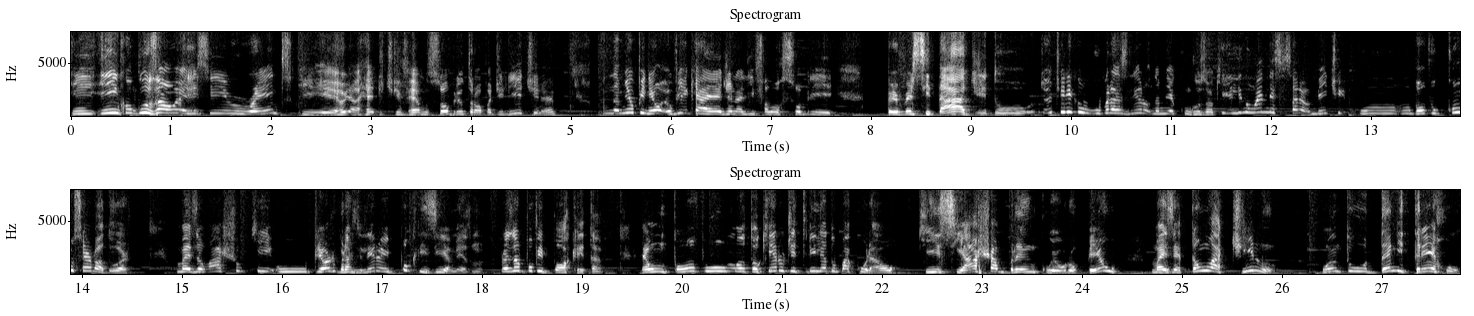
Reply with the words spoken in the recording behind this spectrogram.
E, e, em conclusão, esse rant que eu e a Ed tivemos sobre o Tropa de Elite, né? Na minha opinião, eu vi que a Edna ali falou sobre perversidade do. Eu diria que o brasileiro, na minha conclusão aqui, ele não é necessariamente um, um povo conservador mas eu acho que o pior brasileiro é a hipocrisia mesmo. O brasileiro é um povo hipócrita. É um povo motoqueiro de trilha do Bacurau, que se acha branco europeu, mas é tão latino quanto Dani Trejo,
